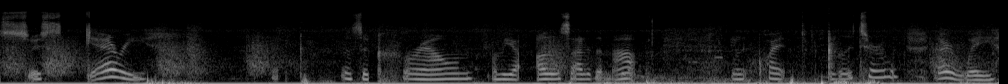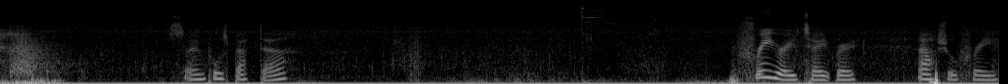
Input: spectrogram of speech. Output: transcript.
So scary. Like, there's a crown on the other side of the map. Quite literally. No way. Zone pulls back there. Free rotate, bro. Actual free.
